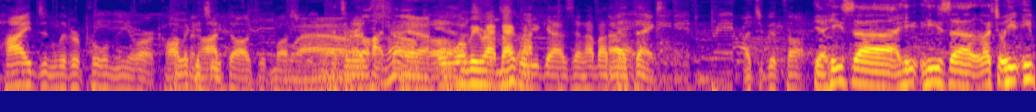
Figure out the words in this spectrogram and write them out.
Heid's in Liverpool, New York. Look Hofmann hot you. dogs with mustard. Wow. That's a real hot dog. Yeah. Well, we'll be right back with you guys then. How about All right, that? thanks. That's a good thought. Yeah, he's uh, he, he's uh, so he, he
